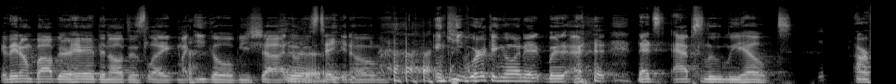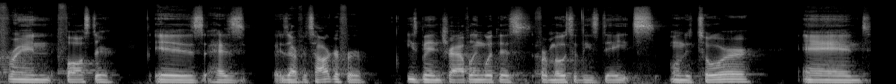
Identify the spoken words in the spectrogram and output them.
if they don't bob their head, then I'll just like my ego will be shot and I'll just take it home and keep working on it. But uh, that's absolutely helped. Our friend Foster is has is our photographer. He's been traveling with us for most of these dates on the tour, and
